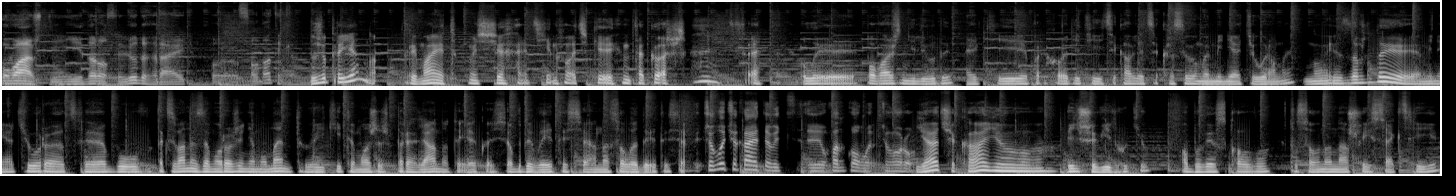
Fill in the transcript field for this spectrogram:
поважні і дорослі люди грають в солдатика? Дуже приємно приймає, тому що ці новачки також це були поважні люди, які приходять і цікавляться красивими мініатюрами. Ну і завжди мініатюра це був так зване замороження моменту, який ти можеш переглянути, якось обдивитися, насолодитися. Чого чекаєте від е, фанкому цього року? Я чекаю більше відгуків обов'язково стосовно нашої секції.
